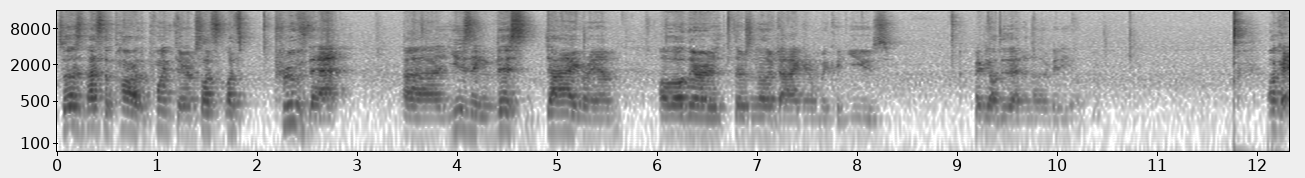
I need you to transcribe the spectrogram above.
so that's, that's the power of the point theorem. So let's, let's prove that uh, using this diagram, although there, there's another diagram we could use. Maybe I'll do that in another video. Okay.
